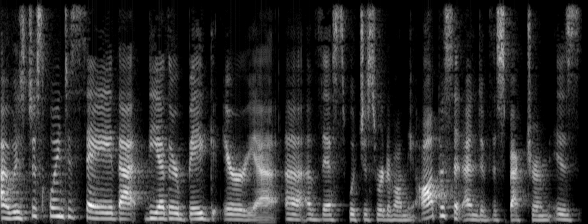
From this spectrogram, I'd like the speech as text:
I was just going to say that the other big area uh, of this, which is sort of on the opposite end of the spectrum, is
